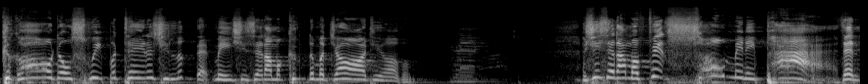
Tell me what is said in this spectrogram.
cook all those sweet potatoes? She looked at me. She said, I'm going to cook the majority of them. And she said, I'm going to fit so many pies. And,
